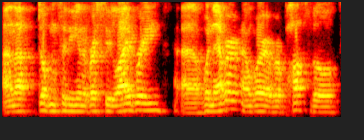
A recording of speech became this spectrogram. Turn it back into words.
And at Dublin City University Library, uh, whenever and wherever possible,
